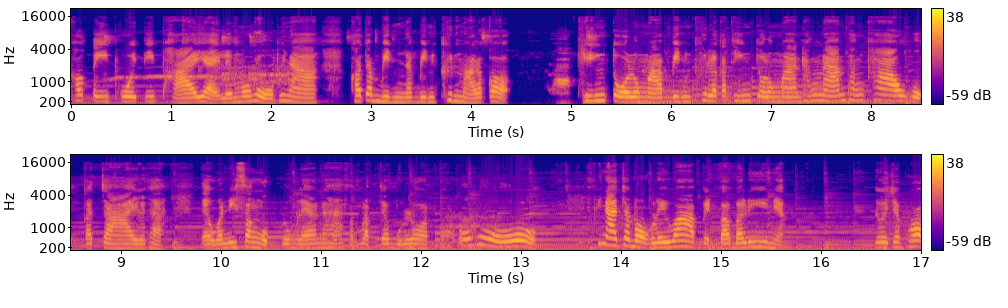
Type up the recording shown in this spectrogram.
เขาตีโพยตีพายใหญ่เลยโมโหพี่นาเขาจะบินนะบินขึ้นมาแล้วก็ ทิ้งตัวลงมาบินขึ้นแล้วก็ทิ้งตัวลงมาทั้งน้ำทั้งข้าวหกกระจายเลยค่ะ แต่วันนี้สงบลงแล้วนะคะสำหรับเจ้าบุญรอดโอ้โห พี่นาจะบอกเลยว่าเป็ดบาบารี่เนี่ย โดยเฉพาะ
